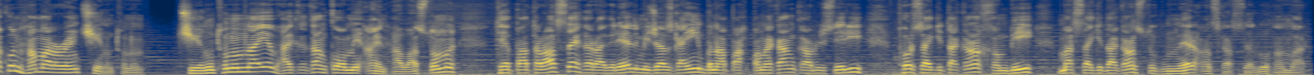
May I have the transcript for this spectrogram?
Բաքուն համառորեն չի ընդունում։ Չի ընդունում նաև հայկական կողմի այն հավաստումը, թե պատրաստ է հրավիրել միջազգային բնապահպանական կառույցների փորձագիտական խմբի մասնագիտական ստուգումներ անցկացնելու համար։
